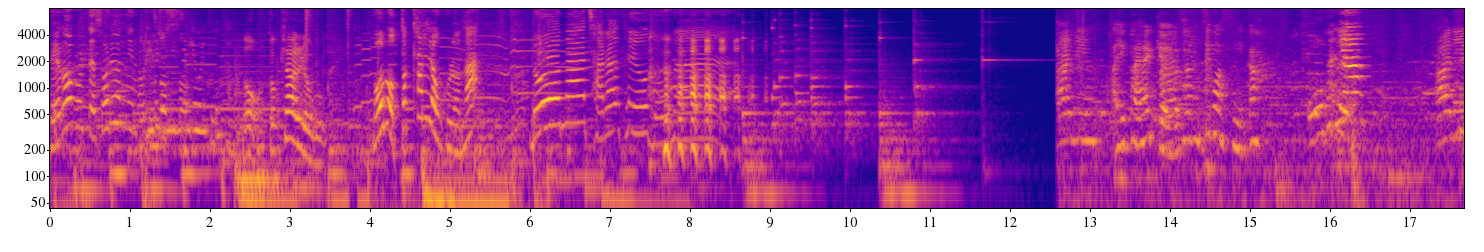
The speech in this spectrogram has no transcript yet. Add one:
내가 볼 때 서리 언니는 늦었어. 너 어떻게 하려고? 넌 어떻게 하려고 그러나? 너나 잘하세요 너나 아니 아이파이 할게요. 이거 사진 찍어 왔으니까. 안녕 아니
